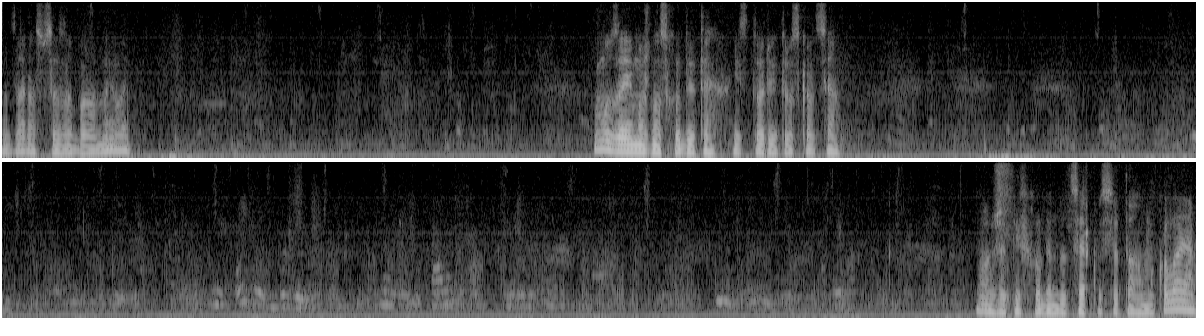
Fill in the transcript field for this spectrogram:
Зараз все заборонили. В музей можна сходити історії Трускавця. Ми вже підходимо до церкви Святого Миколая.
